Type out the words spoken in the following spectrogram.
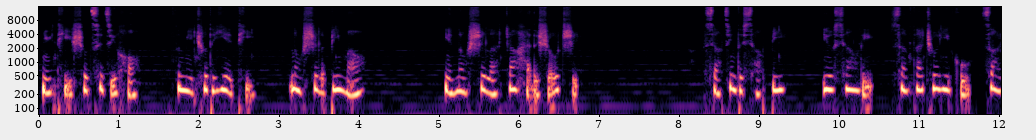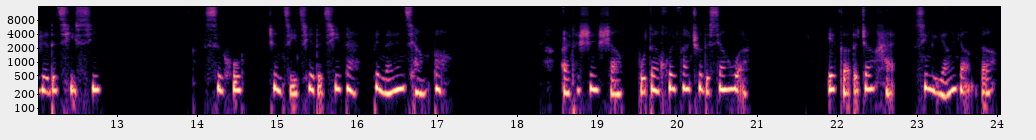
女体受刺激后分泌出的液体，弄湿了逼毛，也弄湿了张海的手指。小静的小臂幽香里散发出一股燥热的气息，似乎正急切的期待被男人强暴。而他身上不断挥发出的香味儿，也搞得张海心里痒痒的，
